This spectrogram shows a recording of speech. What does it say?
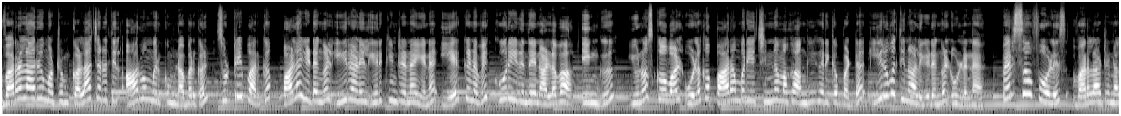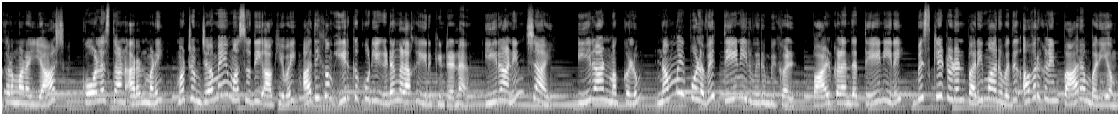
வரலாறு மற்றும் கலாச்சாரத்தில் ஆர்வம் இருக்கும் நபர்கள் சுற்றி பார்க்க பல இடங்கள் ஈரானில் இருக்கின்றன என ஏற்கனவே கூறியிருந்தேன் அல்லவா? இங்கு யுனெஸ்கோவால் உலக பாரம்பரிய சின்னமாக அங்கீகரிக்கப்பட்ட இருபத்தி நாலு இடங்கள் உள்ளன. பெர்சோபோலிஸ் வரலாற்று நகரமான யாஷ் கோலஸ்தான் அரண்மனை மற்றும் ஜமே மசூதி ஆகியவை அதிகம் ஈர்க்கக்கூடிய இடங்களாக இருக்கின்றன. ஈரானின் சாய். ஈரான் மக்களும் நம்மை போலவே தேநீர் விரும்பிகள். பால் கலந்த தேநீரை பிஸ்கெட்டுடன் பரிமாறுவது அவர்களின் பாரம்பரியம்.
